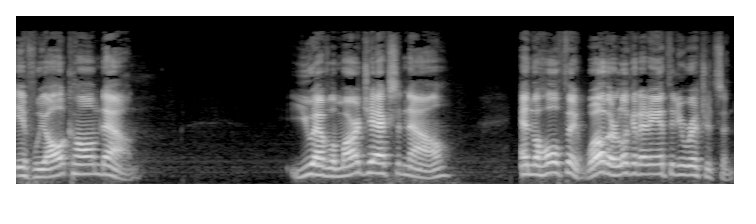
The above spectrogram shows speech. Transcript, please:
if we all calm down, you have Lamar Jackson now, and the whole thing. Well, they're looking at Anthony Richardson.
